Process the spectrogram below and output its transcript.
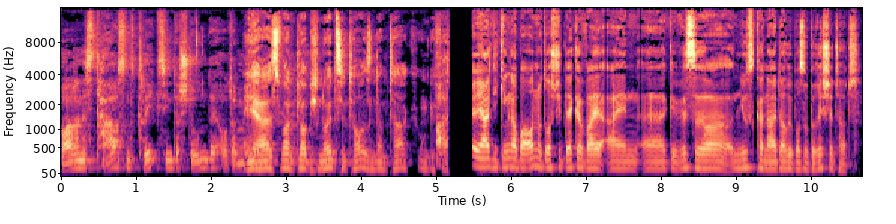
waren es 1000 Klicks in der Stunde oder mehr? Ja, es waren, glaube ich, 19.000 am Tag ungefähr. Ja, die ging aber auch nur durch die Decke, weil ein äh, gewisser Newskanal darüber so berichtet hat.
